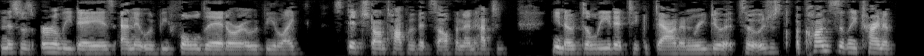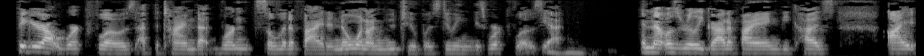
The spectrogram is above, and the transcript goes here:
and this was early days and it would be folded or it would be like stitched on top of itself and I'd have to, you know, delete it, take it down and redo it. So it was just constantly trying to figure out workflows at the time that weren't solidified and no one on YouTube was doing these workflows yet. Mm-hmm. And that was really gratifying because I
